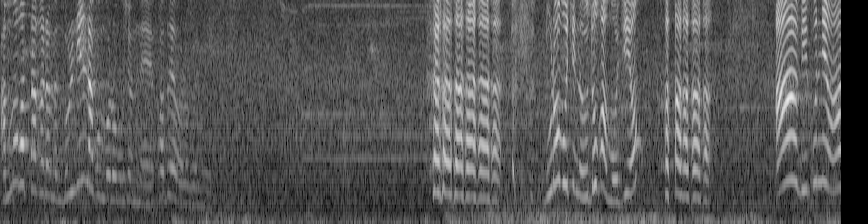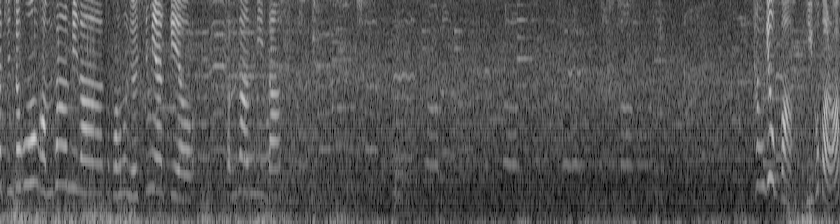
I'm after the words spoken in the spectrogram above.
안 먹었다 그러면 놀리려고 물어보셨네. 파도야 여러분이. 물어보신 의도가 뭐지요? 아 미꾸님 아 진짜 후원 감사합니다 저 방송 열심히 할게요 감사합니다 한기 오빠 이거 봐라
